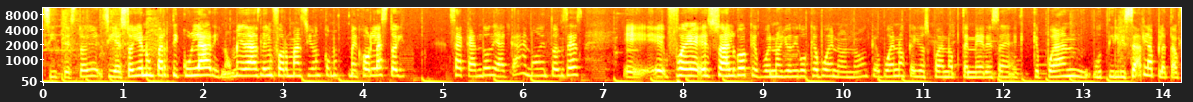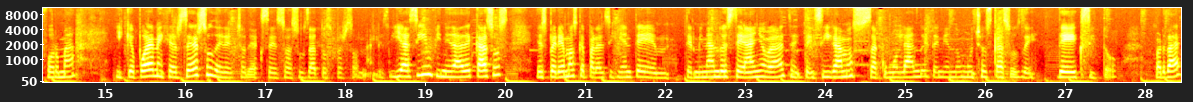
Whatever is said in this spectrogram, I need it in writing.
Si, te estoy, si estoy en un particular y no me das la información, ¿cómo mejor la estoy sacando de acá, ¿no? Entonces, eh, fue es algo que bueno yo digo que bueno no qué bueno que ellos puedan obtener esa que puedan utilizar la plataforma y que puedan ejercer su derecho de acceso a sus datos personales y así infinidad de casos esperemos que para el siguiente em, terminando este año ¿verdad? Te, sigamos acumulando y teniendo muchos casos de, de éxito verdad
